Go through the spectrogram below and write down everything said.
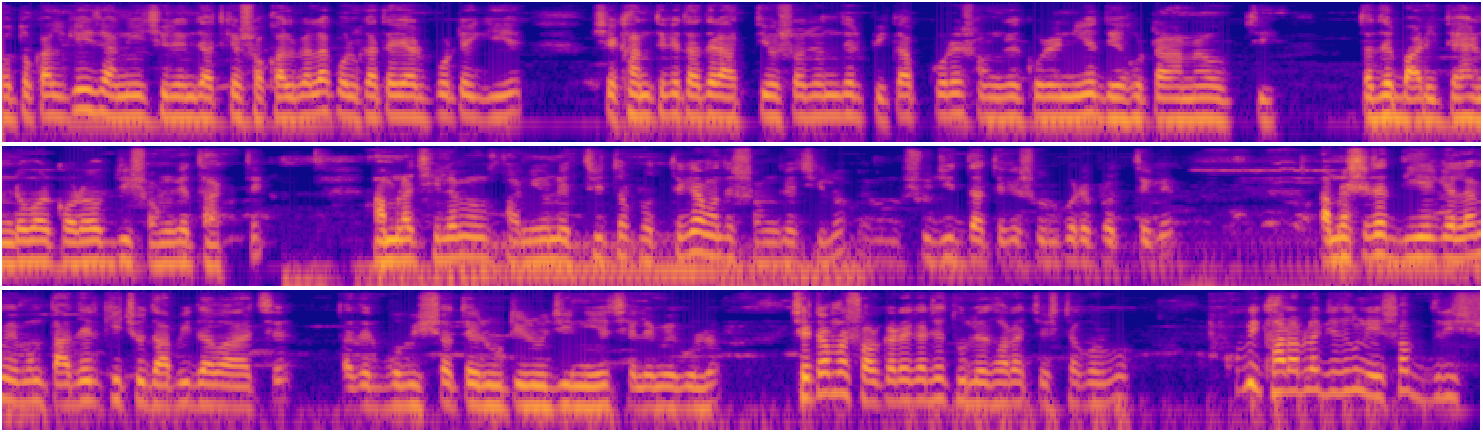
গতকালকেই জানিয়েছিলেন যে আজকে সকালবেলা কলকাতা এয়ারপোর্টে গিয়ে সেখান থেকে তাদের আত্মীয় স্বজনদের পিক করে সঙ্গে করে নিয়ে দেহটা আনা অবধি, তাদের বাড়িতে হ্যান্ড ওভার করা অবধি সঙ্গে থাকতে। আমরা ছিলাম এবং স্থানীয় নেতৃত্ব প্রত্যেকে আমাদের সঙ্গে ছিল এবং সুজিত দা থেকে শুরু করে প্রত্যেকে। আমরা সেটা দিয়ে গেলাম এবং তাদের কিছু দাবি দেওয়া আছে, তাদের ভবিষ্যতে রুটি রুজি নিয়ে ছেলে মেয়েগুলো সেটা আমরা সরকারের কাছে তুলে ধরার চেষ্টা করব। খুবই খারাপ লাগছে, দেখুন, এসব দৃশ্য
